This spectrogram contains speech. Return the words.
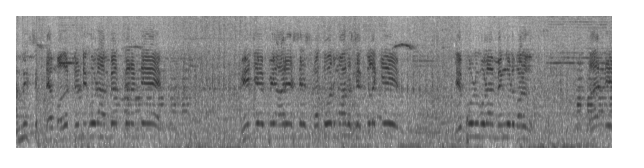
అమిత్ షా మొదటి నుండి కూడా అంబేద్కర్ అంటే బీజేపీ ఆర్ఎస్ఎస్ మతోన్మాద శక్తులకి ఎప్పుడు కూడా మింగుడు పడదు. దాన్ని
